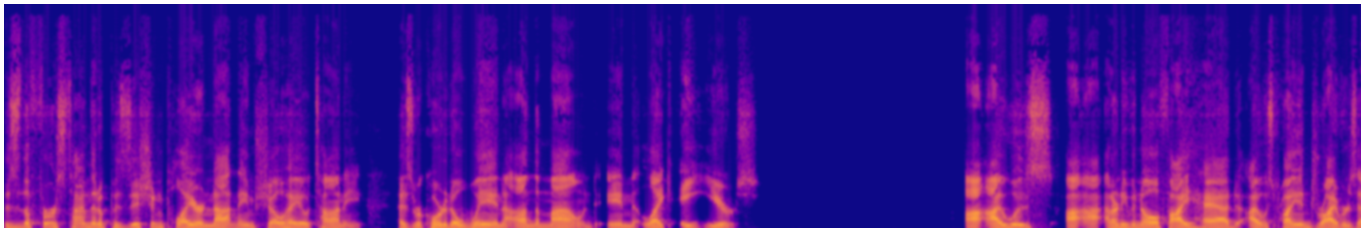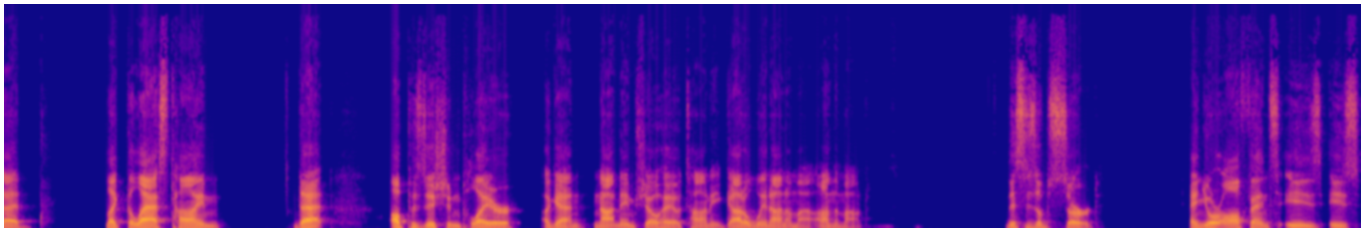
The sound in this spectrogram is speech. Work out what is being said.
This is the first time that a position player not named Shohei Ohtani has recorded a win on the mound in like eight years. I, I was, I, I don't even know if I had, I was probably in driver's ed like the last time that a position player, again, not named Shohei Ohtani, got a win on, a, on the mound. This is absurd. And your offense is is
